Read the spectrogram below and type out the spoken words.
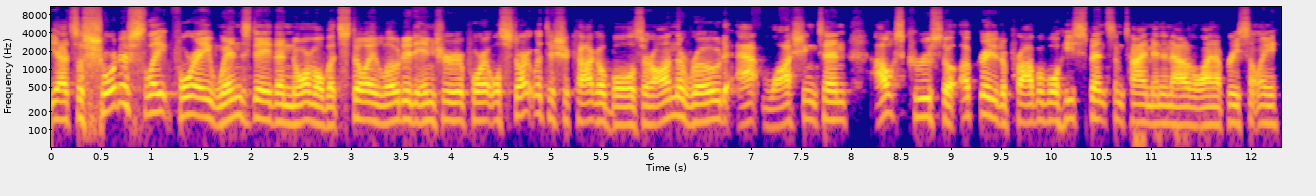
Yeah, it's a shorter slate for a Wednesday than normal, but still a loaded injury report. We'll start with the Chicago Bulls. They're on the road at Washington. Alex Caruso upgraded to probable. He spent some time in and out of the lineup recently.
